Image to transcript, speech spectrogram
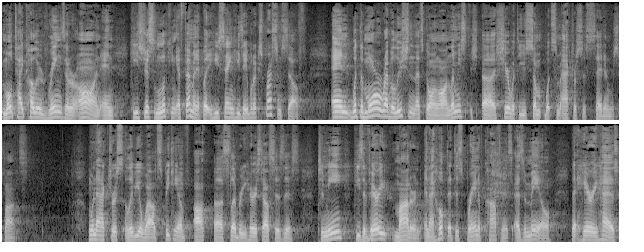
multicolored rings that are on, and he's just looking effeminate, but he's saying he's able to express himself. And with the moral revolution that's going on, let me uh, share with you some, what some actresses said in response. One actress, Olivia Wilde, speaking of uh, celebrity Harry Styles, says this To me, he's a very modern, and I hope that this brand of confidence as a male that Harry has,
